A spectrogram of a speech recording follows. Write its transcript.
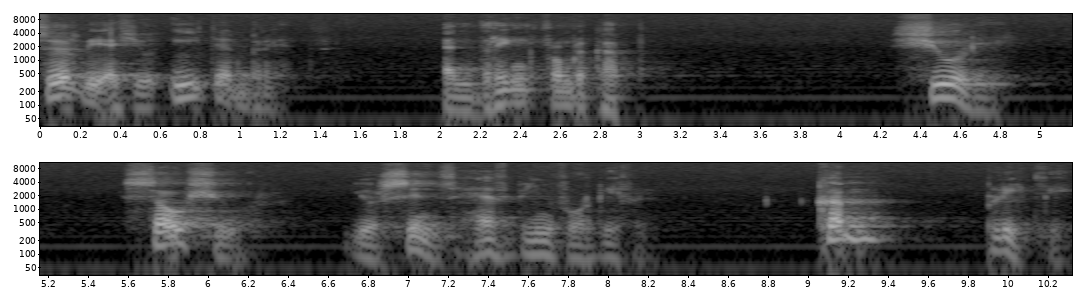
surely as you eat that bread and drink from the cup. Surely, so sure, your sins have been forgiven. Completely.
